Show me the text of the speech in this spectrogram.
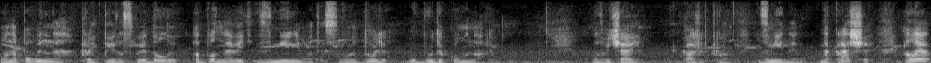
вона повинна пройти за своєю долею, або навіть змінювати свою долю у будь-якому напрямку. Зазвичай кажуть про зміни на краще, але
